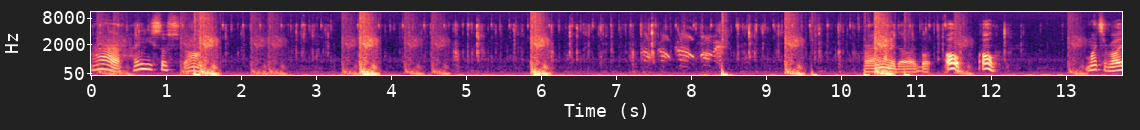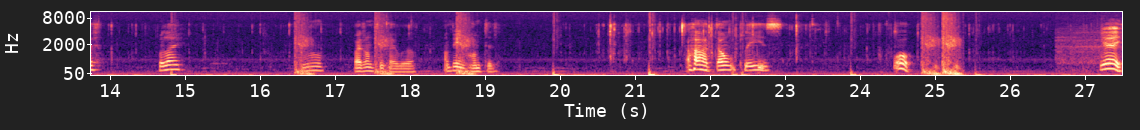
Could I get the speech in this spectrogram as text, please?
Ah, how are you so strong? Go, go, go! Alright, I'm gonna die, but oh, oh, might survive. Will I? No, I don't think I will. I'm being hunted. Ah, don't please. Whoa. Yay,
